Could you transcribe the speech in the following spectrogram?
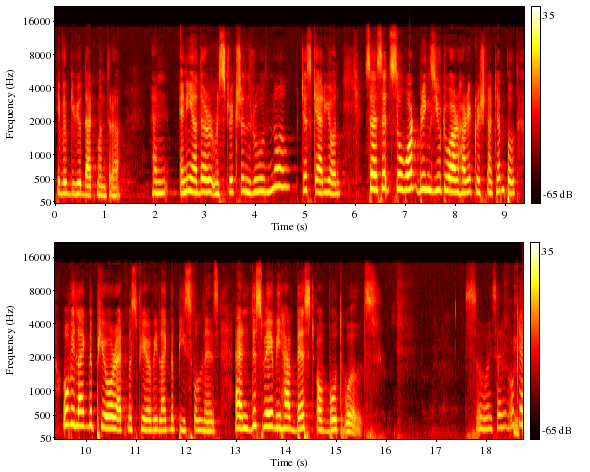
he will give you that mantra. And any other restrictions, rules? No, just carry on. So I said, So what brings you to our Hare Krishna temple? Oh, we like the pure atmosphere, we like the peacefulness, and this way we have best of both worlds. So I said, Okay.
